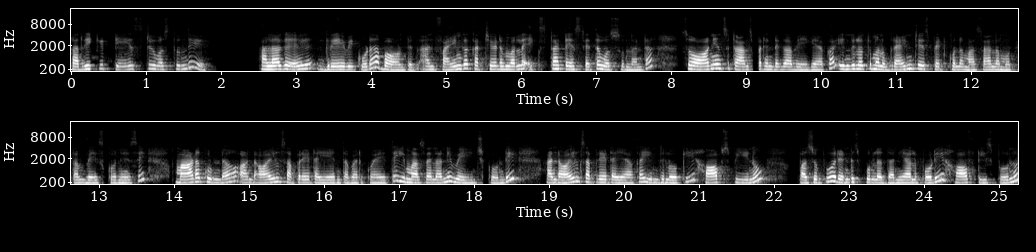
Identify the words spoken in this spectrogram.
కర్రీకి టేస్ట్ వస్తుంది. అలాగే గ్రేవీ కూడా బాగుంటుంది. అండ్ ఫైన్గా కట్ చేయడం వల్ల ఎక్స్ట్రా టేస్ట్ అయితే వస్తుందంట. సో ఆనియన్స్ ట్రాన్స్పరెంట్గా వేగాక ఇందులోకి మనం గ్రైండ్ చేసి పెట్టుకున్న మసాలా మొత్తం వేసుకొనేసి మాడకుండా అండ్ ఆయిల్ సపరేట్ అయ్యేంత వరకు అయితే ఈ మసాలాని వేయించుకోండి. అండ్ ఆయిల్ సపరేట్ అయ్యాక ఇందులోకి హాఫ్ స్పూను పసుపు రెండు స్పూన్ల ధనియాల పొడి హాఫ్ టీ స్పూను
